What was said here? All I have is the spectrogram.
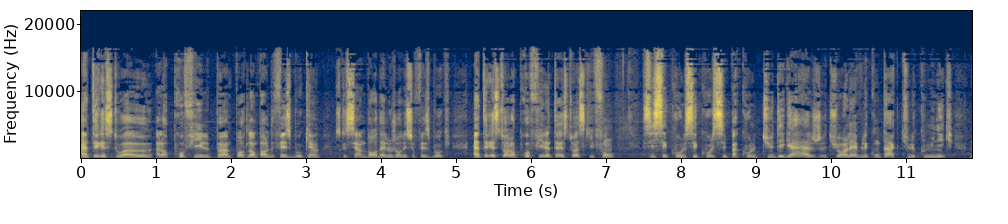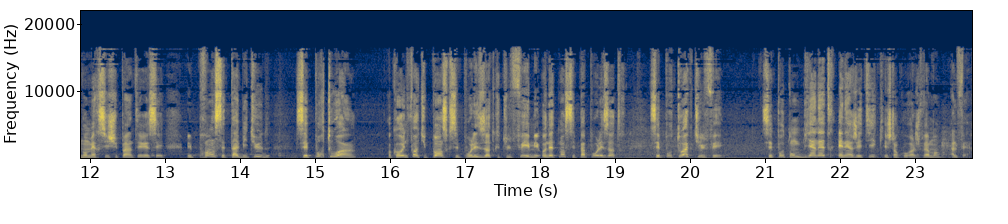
intéresse-toi à eux, à leur profil, peu importe, là on parle de Facebook, hein, parce que c'est un bordel aujourd'hui sur Facebook. Intéresse-toi à leur profil, intéresse-toi à ce qu'ils font. Si c'est cool, c'est cool, si c'est pas cool, tu dégages, tu enlèves les contacts, tu le communiques. Non merci, je suis pas intéressé. Mais prends cette habitude, c'est pour toi. Hein. Encore une fois, tu penses que c'est pour les autres que tu le fais, mais honnêtement, c'est pas pour les autres. C'est pour toi que tu le fais. C'est pour ton bien-être énergétique et je t'encourage vraiment à le faire.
